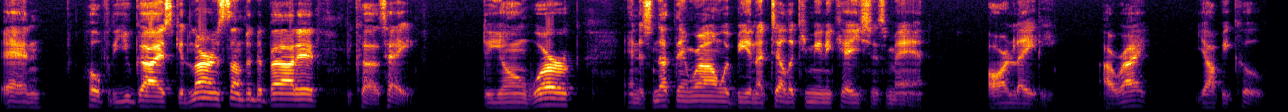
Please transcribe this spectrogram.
and hopefully you guys can learn something about it because, hey, do your own work and there's nothing wrong with being a telecommunications man or lady. All right? Y'all be cool.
